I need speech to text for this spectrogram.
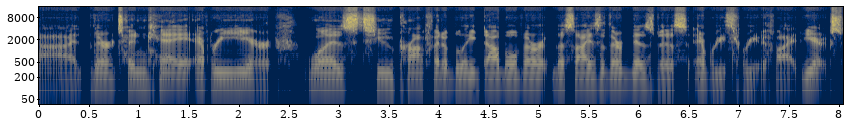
uh, their 10K every year was to profitably double their, the size of their business every three to five years.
